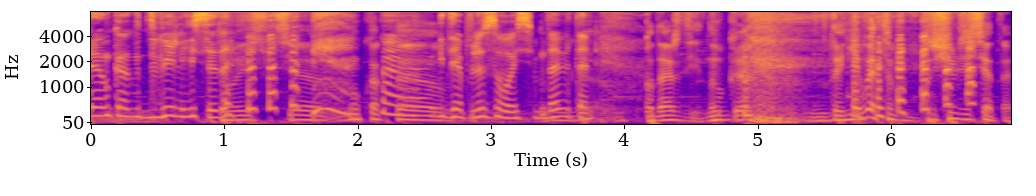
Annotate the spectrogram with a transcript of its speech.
Прям как в Тбилиси, да? То есть, э, ну, как-то... Где плюс 8, да, Виталий? Подожди, ну, да не в этом, причем здесь это?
